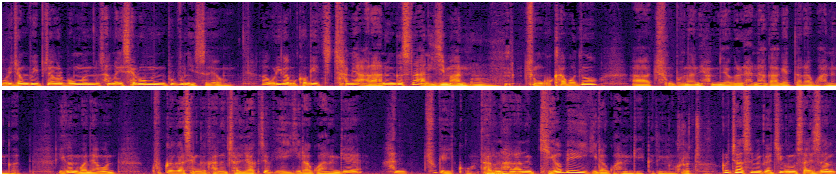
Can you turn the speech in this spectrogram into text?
우리 정부 입장을 보면 상당히 새로운 부분이 있어요. 아, 우리가 뭐 거기에 참여 안 하는 것은 아니지만 음. 중국하고도 아, 충분한 협력을 해 나가겠다라고 하는 것. 이건 뭐냐면 국가가 생각하는 전략적 이익이라고 하는 게 한 축에 있고 다른 음. 하나는 기업의 이익이라고 하는 게 있거든요. 그렇죠. 그렇지 않습니까? 지금 사실상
